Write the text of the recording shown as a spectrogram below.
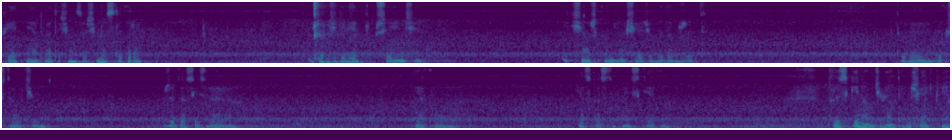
kwietnia 2018 roku urządzili wielkie przyjęcie i książkę o miłosierdziu wydał Żyd, który wykształcił Żyda z Izraela jako Jacka Stefańskiego, który zginął 9 sierpnia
